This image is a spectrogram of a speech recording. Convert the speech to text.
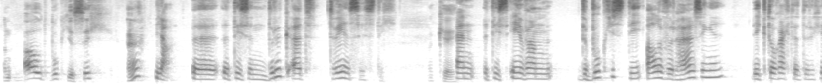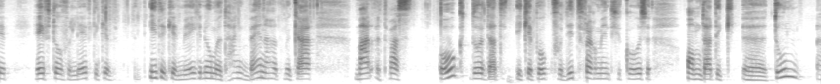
een oud boekje, zeg. Hè? Ja, eh, het is een druk uit 62. Oké. En het is een van de boekjes die alle verhuizingen die ik toch achter de rug heb, heeft overleefd. Ik heb het iedere keer meegenomen. Het hangt bijna uit elkaar. Maar het was ook doordat... Ik heb ook voor dit fragment gekozen, omdat ik eh, toen eh,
